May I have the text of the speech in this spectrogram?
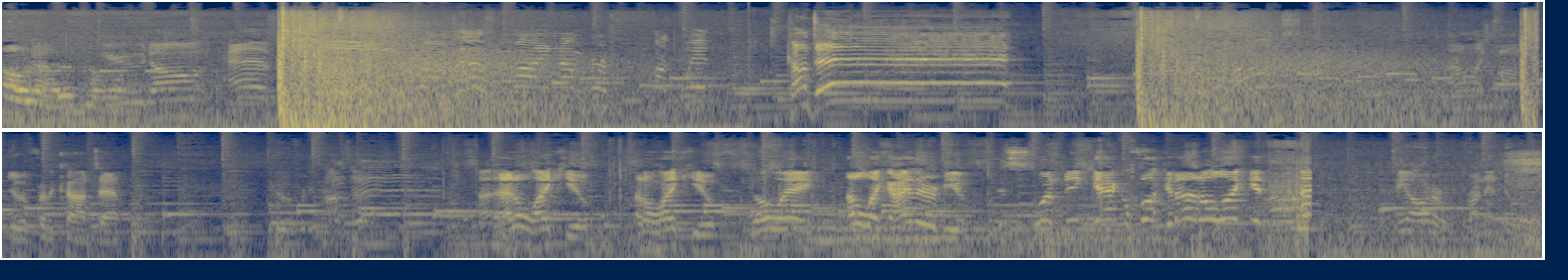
Oh no, there's more. You don't have. You don't have my number. Fuck with. Content. I don't like bombs. Do it for the content. I I don't like you. I don't like you. Go away. I don't like either of you. This is one big gaggle fucking. I don't like it. Hey, Otter, run into it.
